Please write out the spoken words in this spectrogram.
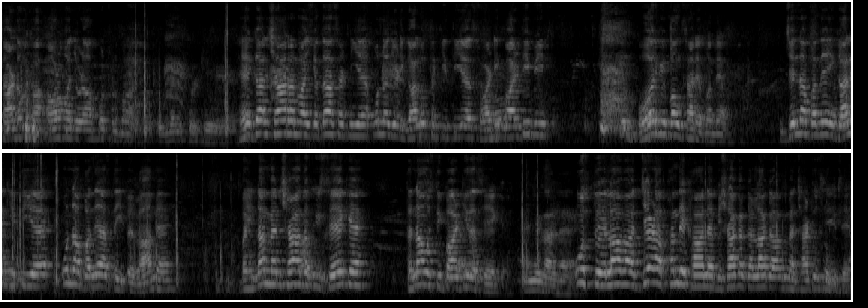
ਸਾਡਾ ਉੱਥੇ ਆਉਣ ਵਾ ਜੋੜਾ ਉੱਠਣ ਪਾਉਣ। ਬਿਲਕੁਲ ਠੀਕ ਹੈ। ਇੱਕ ਗੱਲ ਸ਼ਾਹ ਰਨਵਾਈ ਕੇ ਦੱਸ ਸਟਣੀ ਹੈ ਉਹਨਾਂ ਜਿਹੜੀ ਗੱਲ ਉੱਥੇ ਕੀਤੀ ਹੈ ਸਾਡੀ ਪਾਰਟੀ ਵੀ ਹੋਰ ਵੀ ਬਹੁਤ ਸਾਰੇ ਬੰਦਿਆਂ ਜਿਨ੍ਹਾਂ ਬੰਦਿਆਂ ਦੀ ਗੱਲ ਕੀਤੀ ਹੈ ਉਹਨਾਂ ਬੰਦਿਆਂ ਤੇ ਹੀ ਪੈਗਾਮ ਹੈ। ਬਈ ਨਾ ਮਨ ਸ਼ਾਹ ਦਾ ਕੋਈ ਸੇਕ ਹੈ ਤੇ ਨਾ ਉਸ ਦੀ ਪਾਰਟੀ ਦਾ ਸੇਕ ਹੈ। ਇੰਜ ਗੱਲ ਹੈ। ਉਸ ਤੋਂ ਇਲਾਵਾ ਜਿਹੜਾ ਫੰਦੇ ਖਾਨ ਹੈ ਬਿਸ਼ਾਕਾ ਗੱਲਾਂ ਗਾ ਮੈਂ ਛੱਡ ਉਸ ਨੂੰ ਕਿਤੇ।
